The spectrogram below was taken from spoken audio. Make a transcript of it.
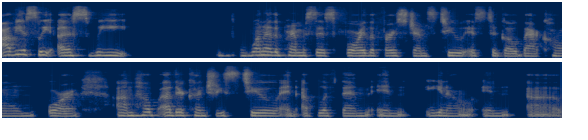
obviously us we one of the premises for the first gems too is to go back home or um, help other countries too and uplift them in you know in uh,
